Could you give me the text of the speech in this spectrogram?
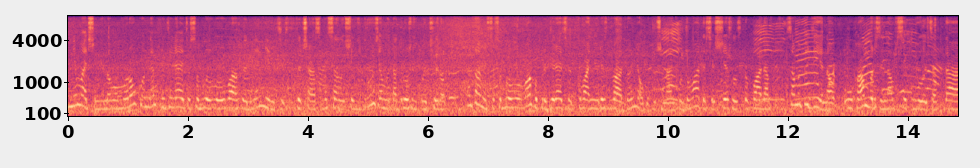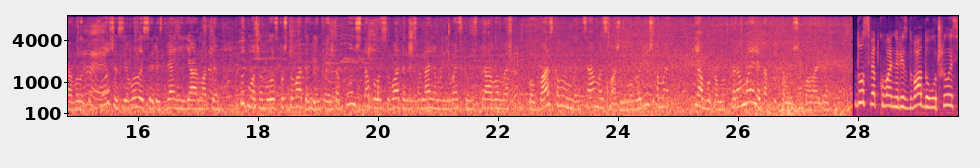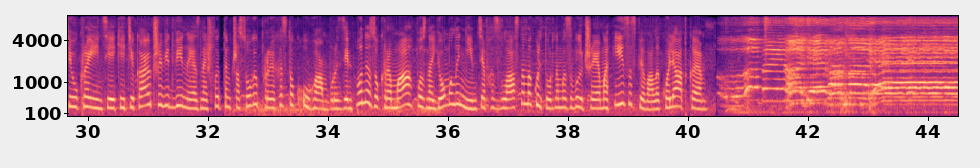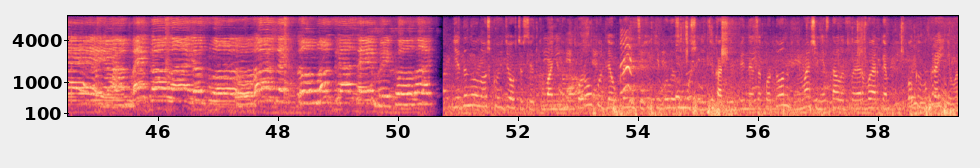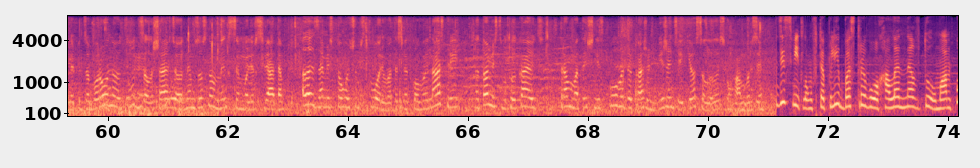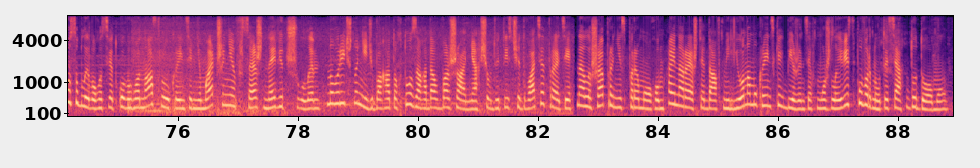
В Німеччині новому року не приділяють особливої уваги для німців. Це час веселищів з друзями та дружніх вечірок. Натомість особливу увагу приділяють святкуванню Різдва. До нього починають готуватися ще з листопада. Саме тоді на у Гамбурзі на всіх вулицях та великих площах з'явилися різдвяні ярмарки. Тут можна було скуштувати глінтвейн та пунш та полосувати національними німецькими стравами, ковбасками, млинцями, смаженими горішками, яблуками в карамелі та фруктами в шоколаді. До святкування Різдва долучилися і українці, які тікаючи від війни, знайшли тимчасовий прихисток у Гамбурзі. Вони, зокрема, познайомили німців з власними культурними звичаями і заспівали колядки. Єдиною ложкою дьогтю в святкуванні нового року для українців, які були змушені тікати від війни за кордон, в Німеччині стали феєрверки. Поки в Україні вони під забороною, тут залишаються одним з основних символів свята. Але замість того, щоб створювати святковий настрій, натомість викликають травматичні спогади, кажуть біженці, які оселились у Гамбурзі. Зі світлом в теплі без тривог, але не вдома. Особливого святкового настрою українці в Німеччині все ж не відчули. Новорічну ніч багато хто загадав бажання, щоб 2023 не лише приніс перемогу, а й нарешті дав мільйонам українських біженців можливість повернутися додому.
